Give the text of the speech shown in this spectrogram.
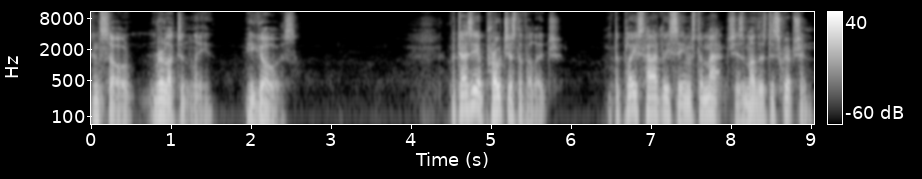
And so, reluctantly, he goes. But as he approaches the village, the place hardly seems to match his mother's description.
